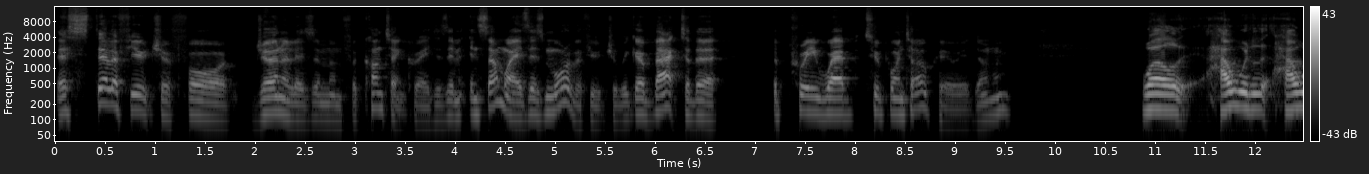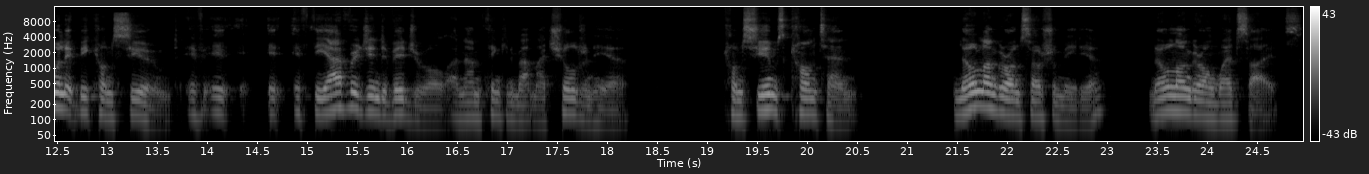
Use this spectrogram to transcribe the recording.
there's still a future for journalism and for content creators. In, in some ways, there's more of a future. We go back to the the pre-web 2.0 period, don't we? Well, how will how will it be consumed? If if if the average individual, and I'm thinking about my children here, consumes content no longer on social media, no longer on websites,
